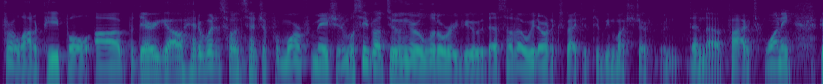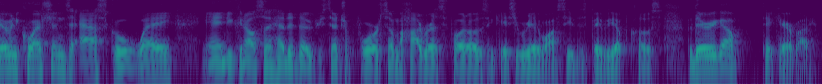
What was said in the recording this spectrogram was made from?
for a lot of people. Uh, but there you go. Head to Windows Phone Central for more information. We'll see about doing a little review of this, although we don't expect it to be much different than the 520. If you have any questions, ask away. And you can also head to WP Central for some high res photos in case you really want to see this baby up close. But there you go. Take care, everybody.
